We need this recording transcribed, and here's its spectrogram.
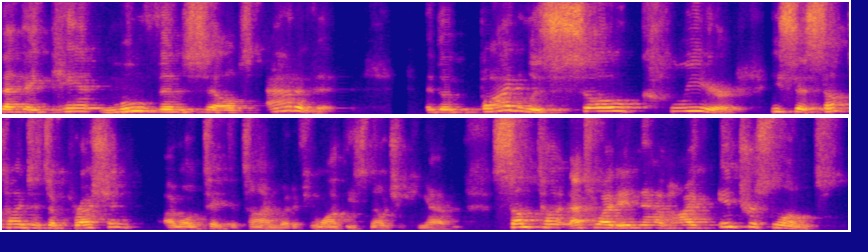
that they can't move themselves out of it. The Bible is so clear. He says sometimes it's oppression. I won't take the time, but if you want these notes, you can have them. Sometimes that's why they didn't have high interest loans.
